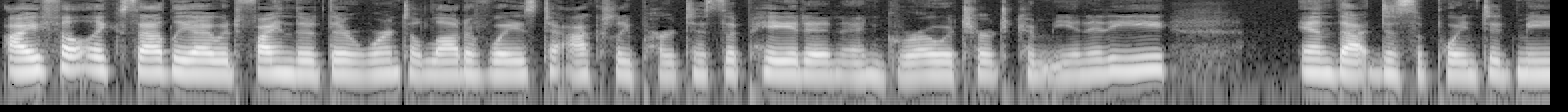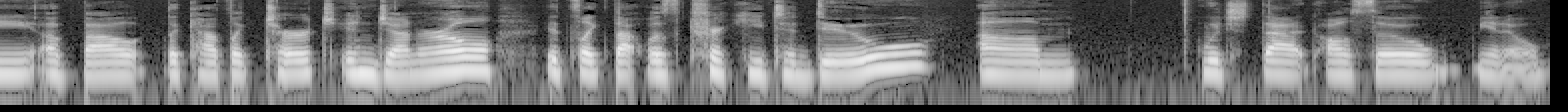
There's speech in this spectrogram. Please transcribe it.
I felt like sadly I would find that there weren't a lot of ways to actually participate in and grow a church community. And that disappointed me about the Catholic Church in general. It's like that was tricky to do, um, which that also, you know,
